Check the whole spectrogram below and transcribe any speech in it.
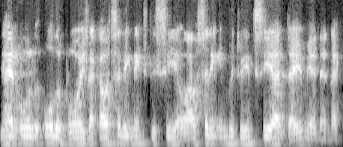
they had all the, all the boys. Like I was sitting next to Siya, or I was sitting in between Siya and Damian, and like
